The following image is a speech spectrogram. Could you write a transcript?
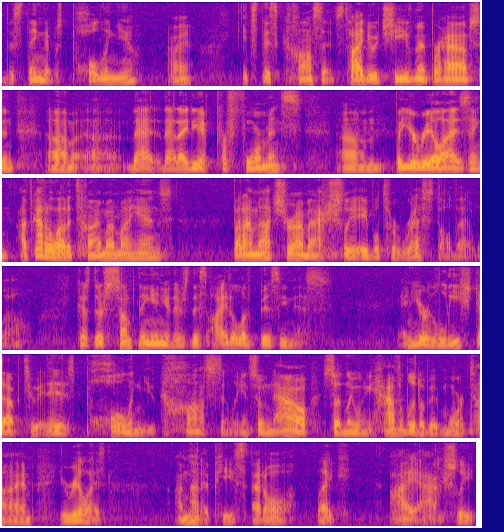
this thing that was pulling you all right? It's this constant it's tied to achievement perhaps and um, uh, that, that idea of performance. Um, but you're realizing i've got a lot of time on my hands but i'm not sure i'm actually able to rest all that well. Because there's something in you there's this idol of busyness and you're leashed up to it and it is pulling you constantly. And so now suddenly when you have a little bit more time you realize i'm not at peace at all. Like I actually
